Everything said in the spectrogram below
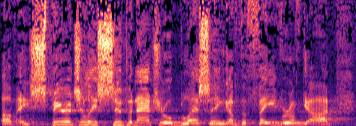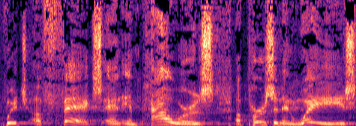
of a spiritually supernatural blessing of the favor of God, which affects and empowers a person in ways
